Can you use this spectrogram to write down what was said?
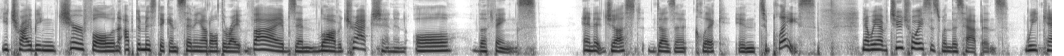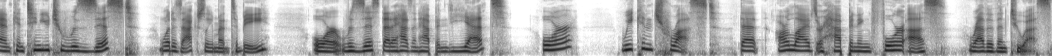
you try being cheerful and optimistic and sending out all the right vibes and law of attraction and all the things. And it just doesn't click into place. Now, we have two choices when this happens. We can continue to resist what is actually meant to be, or resist that it hasn't happened yet, or we can trust that our lives are happening for us rather than to us.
